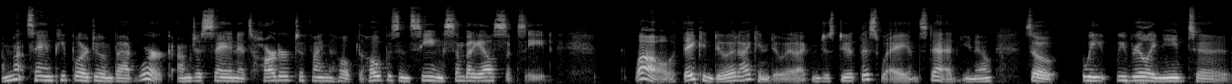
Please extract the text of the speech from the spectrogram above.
I'm not saying people are doing bad work. I'm just saying it's harder to find the hope. The hope is in seeing somebody else succeed well, if they can do it, I can do it. I can just do it this way instead, you know? So we we really need to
